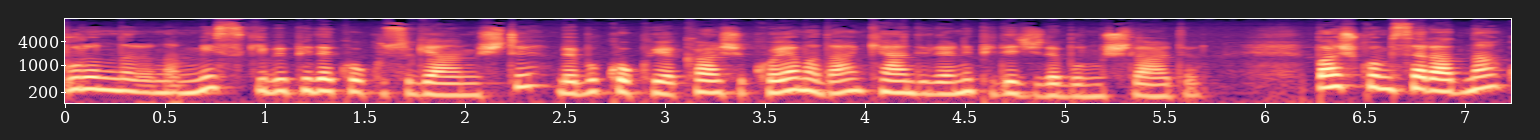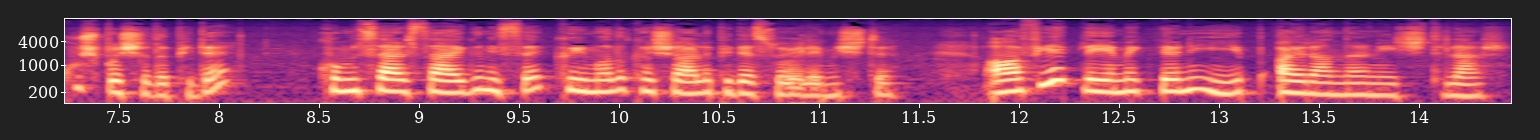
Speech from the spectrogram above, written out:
Burunlarına mis gibi pide kokusu gelmişti ve bu kokuya karşı koyamadan kendilerini pidecide bulmuşlardı. Başkomiser Adnan kuşbaşılı pide, komiser Saygın ise kıymalı kaşarlı pide söylemişti. Afiyetle yemeklerini yiyip ayranlarını içtiler.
